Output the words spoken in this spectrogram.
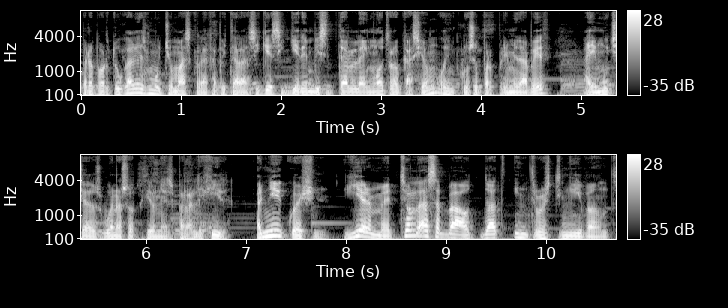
Pero Portugal es mucho más que la capital, así que si quieren visitarla en otra ocasión o incluso por primera vez, hay muchas buenas opciones para elegir. A new question. Guillermo, tell us about that interesting event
